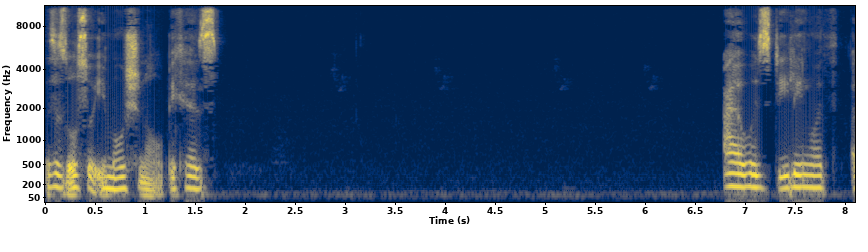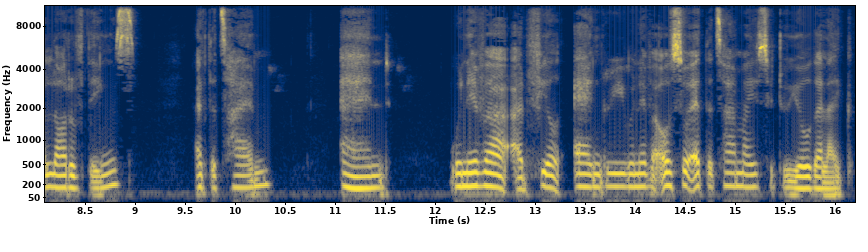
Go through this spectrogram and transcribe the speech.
this is also emotional because I was dealing with a lot of things at the time. And whenever I'd feel angry, whenever also at the time I used to do yoga like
